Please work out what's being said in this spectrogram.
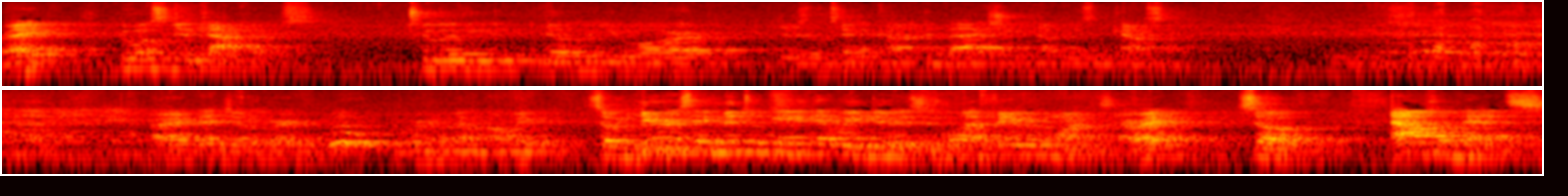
Right? Who wants to do calculus? Two of you know who you are. There's a Lieutenant Con in the back. She can help you with some counseling. All right, that joke we're working on that all week. So here's a mental game that we do. This is one of my favorite ones. All right? So, alphabets.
